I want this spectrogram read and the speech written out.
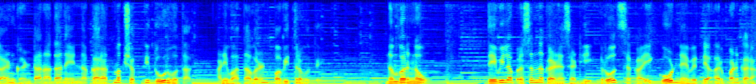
कारण घंटानादाने नकारात्मक शक्ती दूर होतात आणि वातावरण पवित्र होते. नंबर नऊ. देवीला प्रसन्न करण्यासाठी रोज सकाळी गोड नैवेद्य अर्पण करा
